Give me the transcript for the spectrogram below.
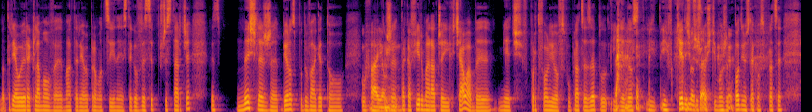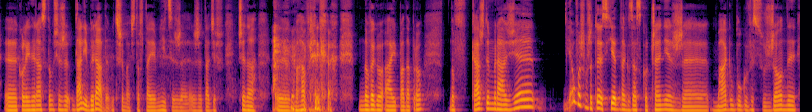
materiały reklamowe, materiały promocyjne, jest tego wysyp przy starcie, więc Myślę, że biorąc pod uwagę to, Ufają. że taka firma raczej chciałaby mieć w portfolio współpracę z Apple i, nie dost, i, i kiedyś w no przyszłości tak. może podjąć taką współpracę e, kolejny raz, to myślę, że daliby radę utrzymać to w tajemnicy, że, że ta dziewczyna e, ma w rękach nowego iPada Pro. No w każdym razie ja uważam, że to jest jednak zaskoczenie, że MacBook wysłużony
